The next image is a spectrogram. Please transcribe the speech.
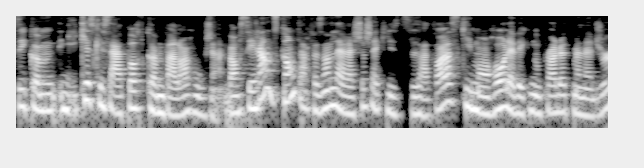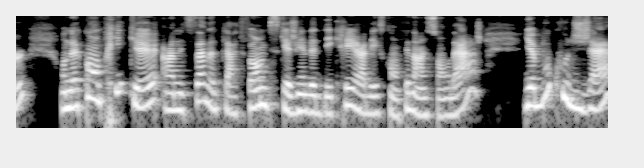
qu'est-ce que ça apporte comme valeur aux gens? On s'est rendu compte en faisant de la recherche avec les utilisateurs, ce qui est mon rôle avec nos product managers. On a compris qu'en utilisant notre plateforme, puis que je viens de décrire avec ce qu'on fait dans le sondage, il y a beaucoup de gens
